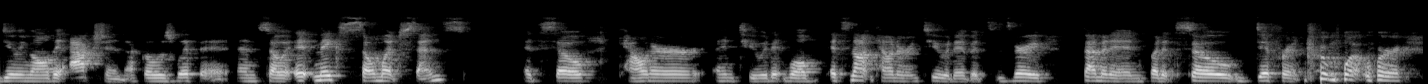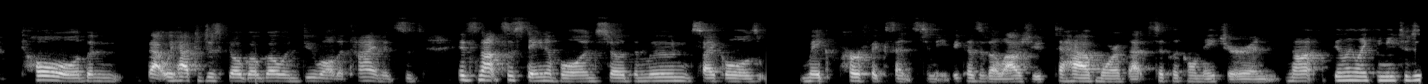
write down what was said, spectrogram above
doing all the action that goes with it and so it makes so much sense it's so counterintuitive. Well, it's not counterintuitive. It's it's very feminine, but it's so different from what we're told and that we have to just go go go and do all the time. It's it's not sustainable and so the moon cycles make perfect sense to me because it allows you to have more of that cyclical nature and not feeling like you need to just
